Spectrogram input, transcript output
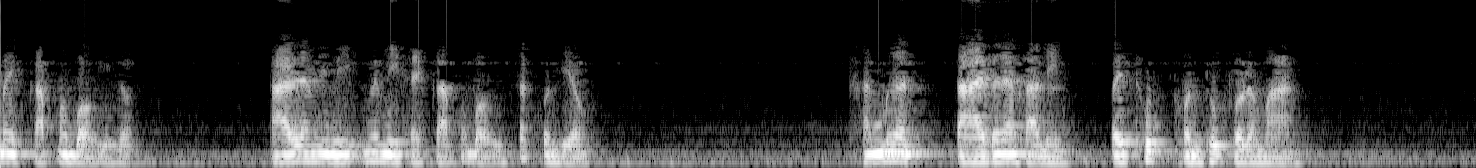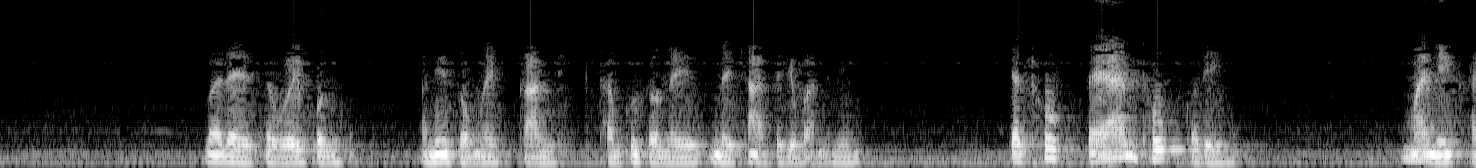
ไม่กลับมาบอกอีกหรอกตายแล้วไม่มีไม่มีใครกลับมาบอกอีกสักคนเดียวคันเมื่อตายไปแล้วคานี้ไปทุกคนทุกทรมานไม่ได้เสวยผลอันนี้ส่งในการทำกุศลในในชาติปัจจุบันนี้ จะทุกข์แสนทุกข์ก็ดี ไม่มีใคร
